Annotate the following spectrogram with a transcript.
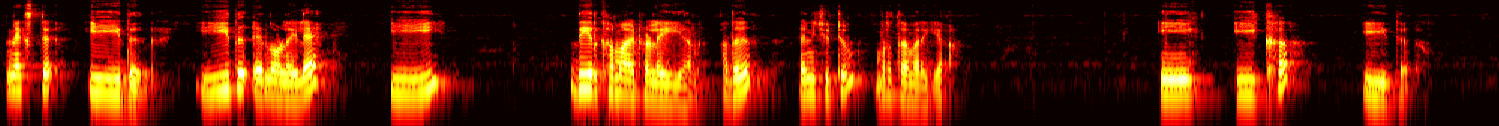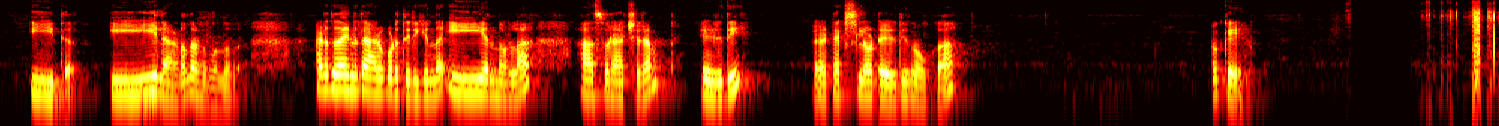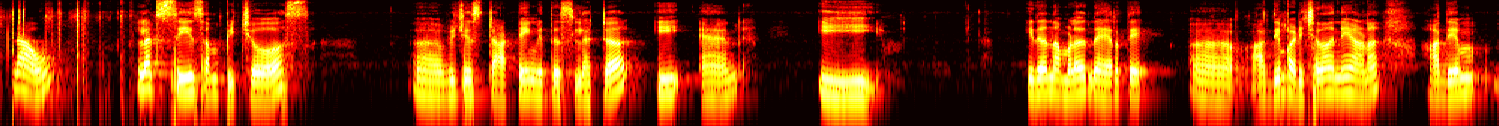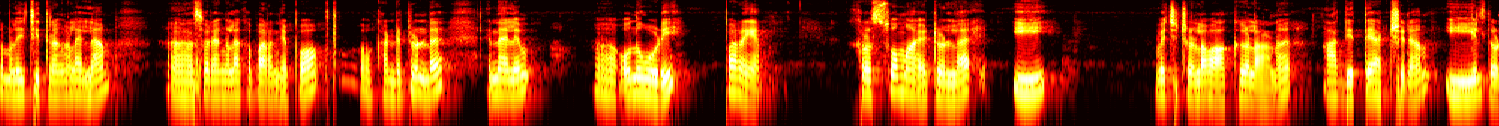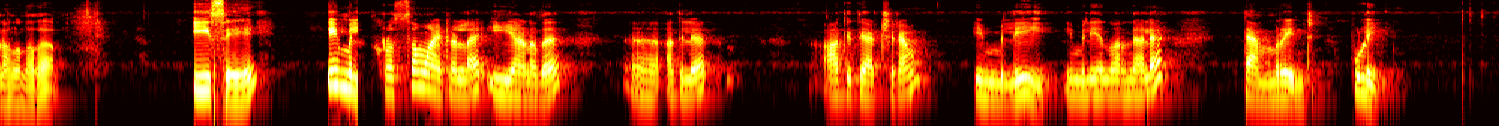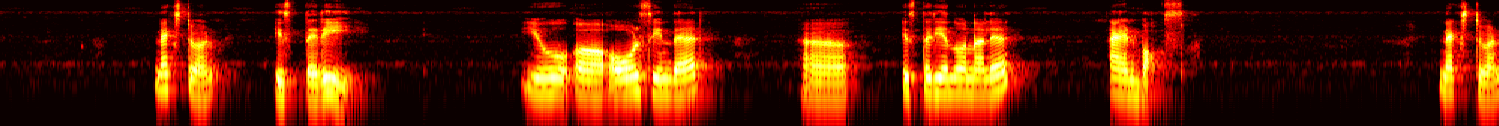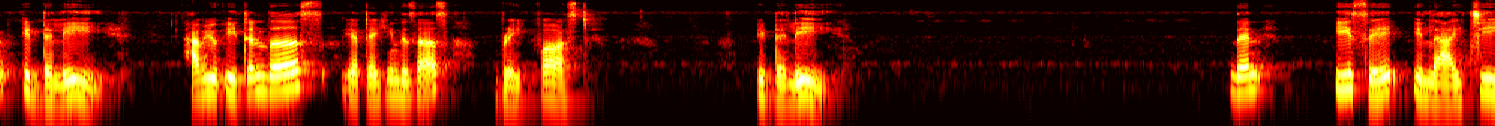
നെക്സ്റ്റ് ഈദ്. ഈദ് എന്നുള്ളതിലെ ഈ ദീർഘമായിട്ടുള്ള ഈ ആണ്. അത് അതിന് ചുറ്റും വൃത്തം വരയ്ക്കുക. ഈ ഈഖ് ഈദ്. ഈദ്. ഈയിലാണ് തുടങ്ങുന്നത്. അടുത്തത് അതിന് താഴെ കൊടുത്തിരിക്കുന്ന ഈ എന്നുള്ള ആ സ്വരാക്ഷരം എഴുതി ടെക്സ്റ്റിലോട്ട് എഴുതി നോക്കുക. Okay. Now let see some pictures which is starting with this letter E and E. ഇത് നമ്മൾ നേരത്തെ ആദ്യം പഠിച്ചത് തന്നെയാണ്. ആദ്യം നമ്മൾ ഈ ചിത്രങ്ങളെല്ലാം സ്വരങ്ങളൊക്കെ പറഞ്ഞപ്പോൾ കണ്ടിട്ടുണ്ട്. എന്നാലും ഒന്നുകൂടി പറയാം. ഹ്രസ്വമായിട്ടുള്ള ഈ വെച്ചിട്ടുള്ള വാക്കുകളാണ് ആദ്യത്തെ അക്ഷരം ഈയിൽ തുടങ്ങുന്നത്. ഈസേ ഇമിൽ ഹ്രസ്വമായിട്ടുള്ള ഇ ആണത് അതിൽ ആദ്യത്തെ അക്ഷരം ഇംലി ഇംലി എന്ന് പറഞ്ഞാൽ ടെമറിന്റ് പുളി. Next one istri. You all seen that ഇസ്തരി എന്ന് പറഞ്ഞാൽ iron box next one idli have you eaten thus we are taking this as breakfast idli then ഈസെ elaichi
